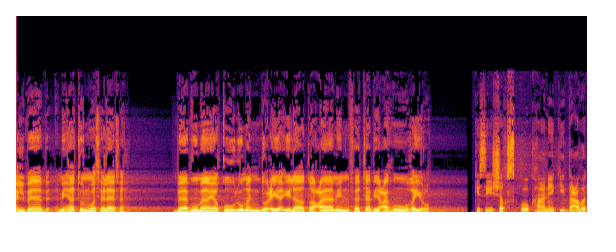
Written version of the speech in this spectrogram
الباب مئة وثلاثة. باب ما يقول من دعي إلى طعام فتبعه غيره. کسی شخص کو کھانے کی دعوت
